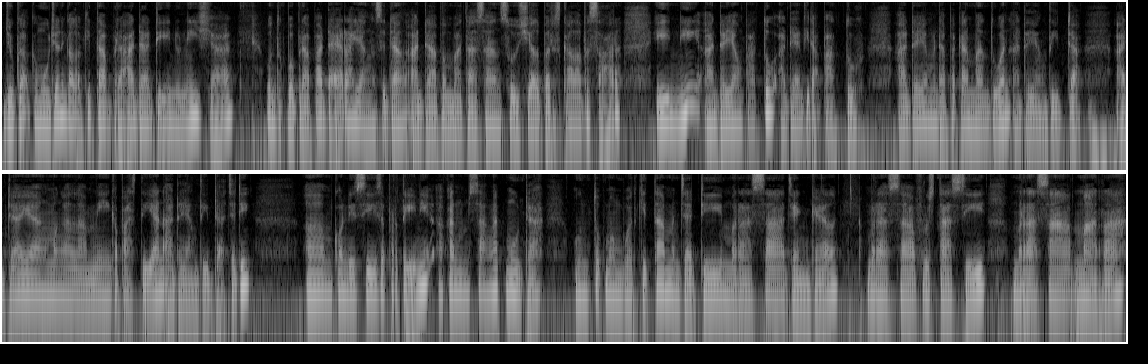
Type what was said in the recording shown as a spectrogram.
juga kemudian kalau kita berada di Indonesia untuk beberapa daerah yang sedang ada pembatasan sosial berskala besar, ini ada yang patuh, ada yang tidak patuh, ada yang mendapatkan bantuan, ada yang tidak, ada yang mengalami kepastian, ada yang tidak. Jadi um, kondisi seperti ini akan sangat mudah untuk membuat kita menjadi merasa jengkel, merasa frustasi, merasa marah,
